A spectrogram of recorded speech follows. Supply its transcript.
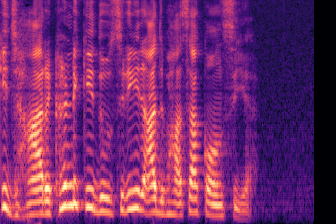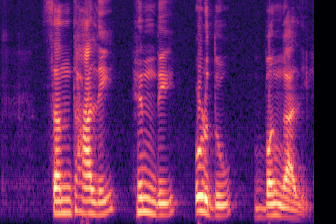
कि झारखंड की दूसरी राजभाषा कौन सी है? संथाली, हिंदी, उर्दू, बंगाली।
